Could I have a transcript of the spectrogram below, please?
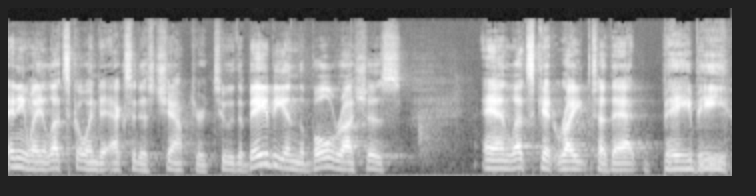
Anyway, let's go into Exodus chapter 2. The baby in the bulrushes, and let's get right to that baby.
